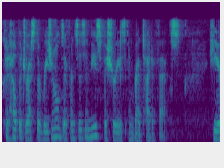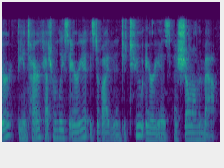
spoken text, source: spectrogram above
could help address the regional differences in these fisheries and red tide effects. Here, the entire catch and release area is divided into two areas as shown on the map.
